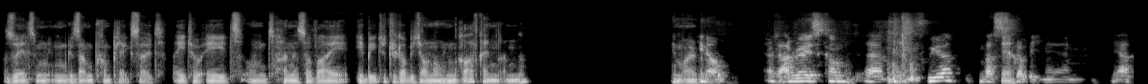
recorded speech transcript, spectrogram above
also jetzt im, im Gesamtkomplex halt, 808 und Hannes Hawaii, ihr bietet, glaube ich, auch noch ein Radrennen an, ne? Im Allgäu. Genau. Radrace kommt ähm, im Frühjahr, was, ja. glaube ich, ein ja,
